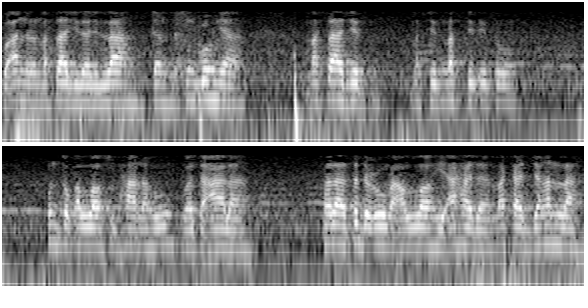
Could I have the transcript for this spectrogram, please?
wa annal masajida lillah dan sesungguhnya masajid, masjid-masjid itu untuk Allah Subhanahu wa taala. Fala tad'u ma'allahi ahada, maka janganlah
